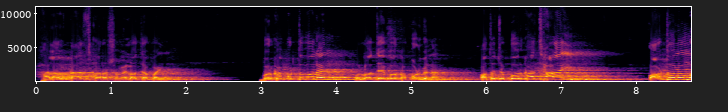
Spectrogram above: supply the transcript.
হালাল কাজ করার সময় লজ্জা পায়। বোরখা পড়তে বলেন, ও লজ্জায় বোরখা পড়বে না। অথচ বোরখা ছাড়াই অর্ধলঙ্গ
